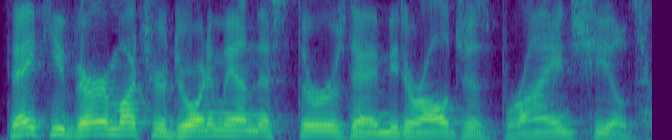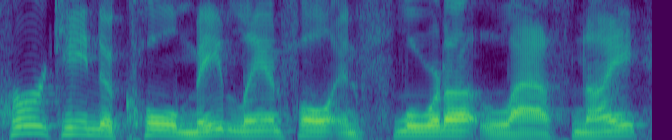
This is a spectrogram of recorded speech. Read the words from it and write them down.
Thank you very much for joining me on this Thursday. I'm meteorologist Brian Shields. Hurricane Nicole made landfall in Florida last night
